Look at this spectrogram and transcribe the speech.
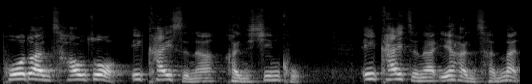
波段操作一开始呢很辛苦。一开始呢也很沉闷，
